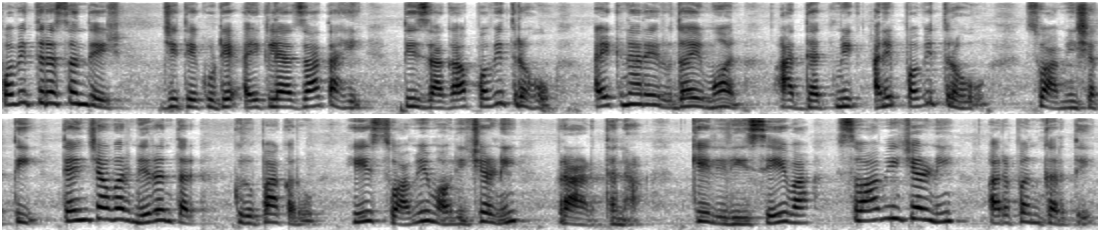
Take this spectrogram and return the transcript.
पवित्र संदेश जिथे कुठे ऐकल्या जात आहे ती जागा पवित्र हो. ऐकणारे हृदय मन आध्यात्मिक आणि पवित्र हो. स्वामी शक्ती त्यांच्यावर निरंतर कृपा करू. ही स्वामी माऊली चरणी प्रार्थना. केलेली सेवा स्वामी चरणी अर्पण करते.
